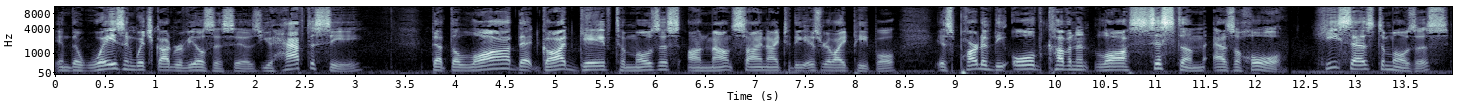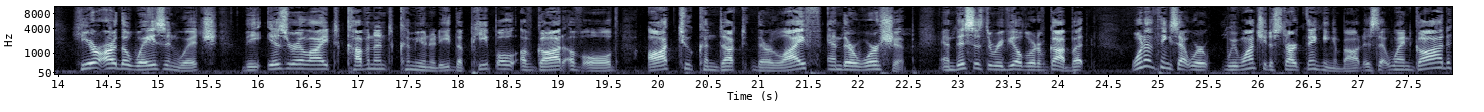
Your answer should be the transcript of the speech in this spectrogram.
in the ways in which God reveals this is you have to see that the law that God gave to Moses on Mount Sinai to the Israelite people is part of the Old Covenant law system as a whole. He says to Moses, Here are the ways in which the Israelite covenant community, the people of God of old, ought to conduct their life and their worship. And this is the revealed Word of God. But one of the things that we want you to start thinking about is that when God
